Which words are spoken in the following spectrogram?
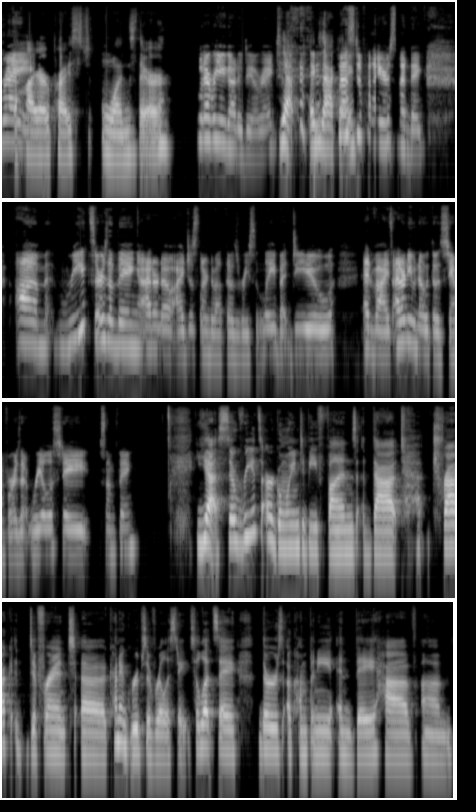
right. the higher priced ones there. Whatever you got to do, right? Yeah, exactly. Justify your spending. Um, REITs or something, I don't know. I just learned about those recently, but do you advise? I don't even know what those stand for. Is that real estate something? Yes. So REITs are going to be funds that track different uh, kind of groups of real estate. So let's say there's a company and they have um,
